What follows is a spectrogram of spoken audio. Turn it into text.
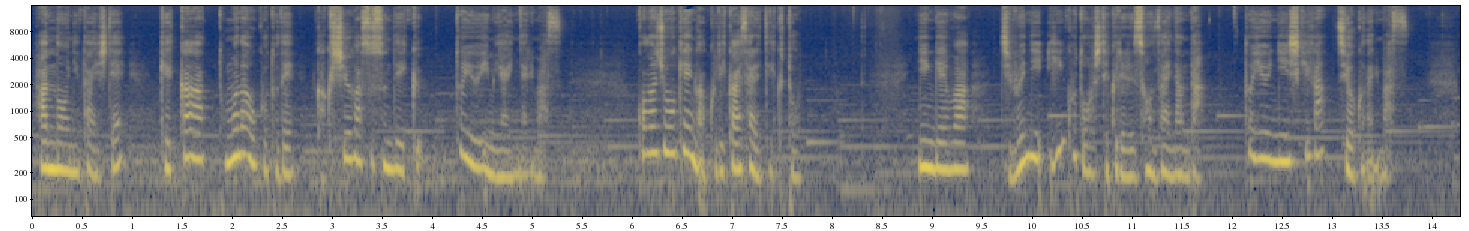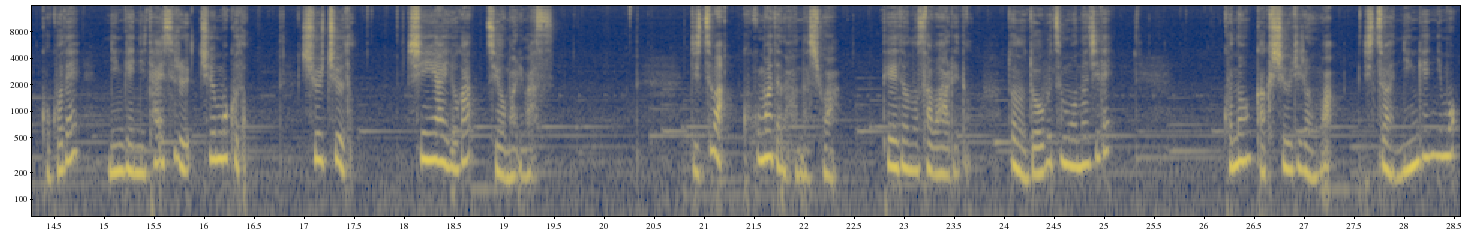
反応に対して結果が伴うことで学習が進んでいくという意味合いになります。この条件が繰り返されていくと人間は自分にいいことをしてくれる存在なんだという認識が強くなります。ここで人間に対する注目度集中度親愛度が強まります。実はここまでの話は程度の差はあれどどの動物も同じでこの学習理論は実は人間にも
